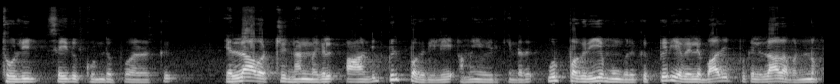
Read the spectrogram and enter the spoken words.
தொழில் செய்து கொண்டு போவதற்கு எல்லாவற்றின் நன்மைகள் ஆண்டின் பிற்பகுதியிலே அமையவிருக்கின்றது. உட்பகுதியும் உங்களுக்கு பெரிய அளவில் பாதிப்புகள் இல்லாத வண்ணம்.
